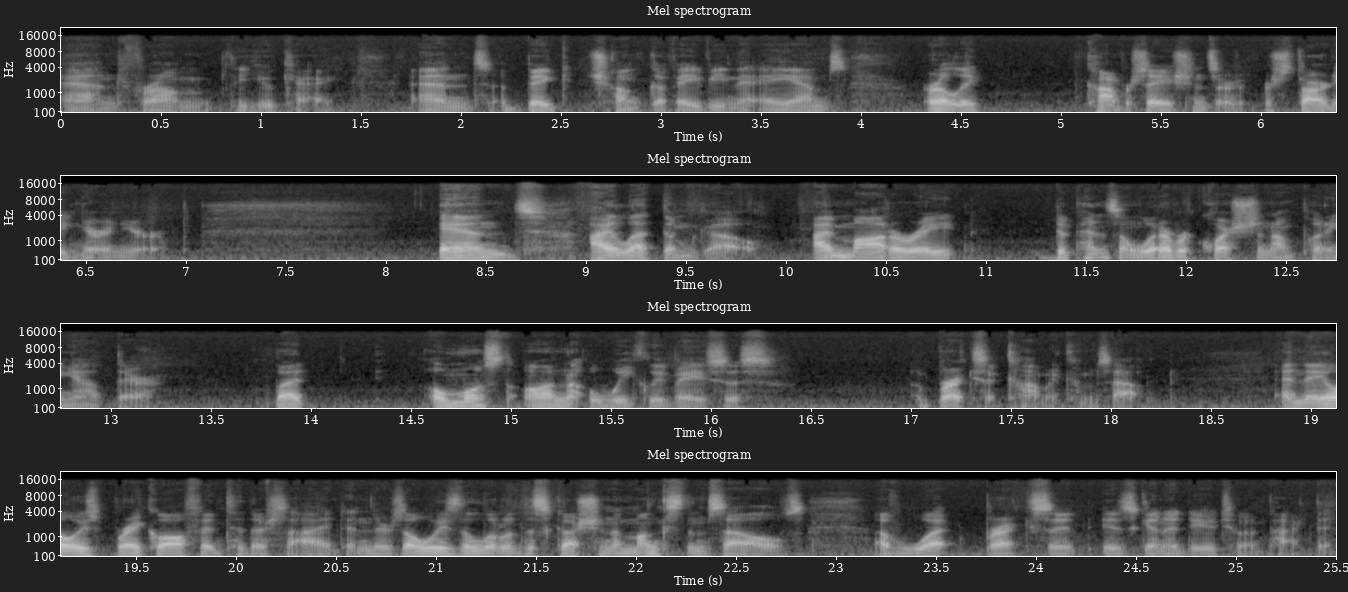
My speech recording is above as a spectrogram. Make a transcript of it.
and from the UK. And a big chunk of AV and AM's early conversations are, are starting here in Europe. And I let them go. I moderate, depends on whatever question I'm putting out there. But almost on a weekly basis, a Brexit comment comes out. And they always break off into their side, and there's always a little discussion amongst themselves of what Brexit is going to do to impact it.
